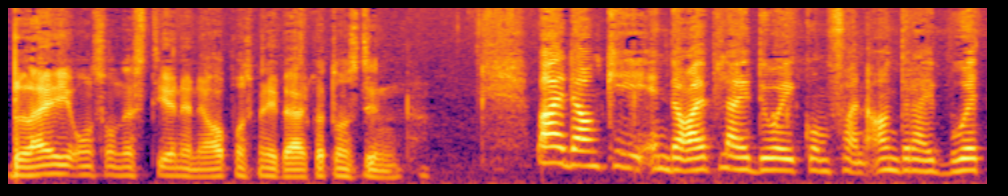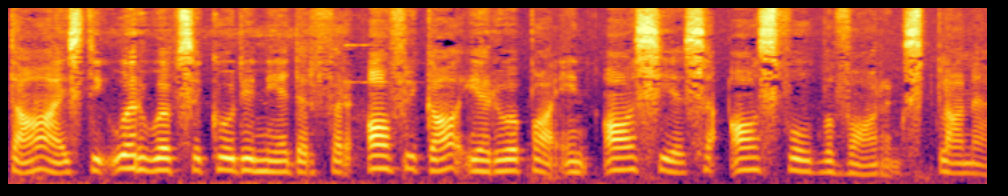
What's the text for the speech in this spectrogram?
bly ons ondersteun en help ons met die werk wat ons doen. Baie dankie en daai pleidooi kom van Andrei Botha, hy is die oorhoofse koördineerder vir Afrika, Europa en Asië se aasvol bewaringsplanne.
